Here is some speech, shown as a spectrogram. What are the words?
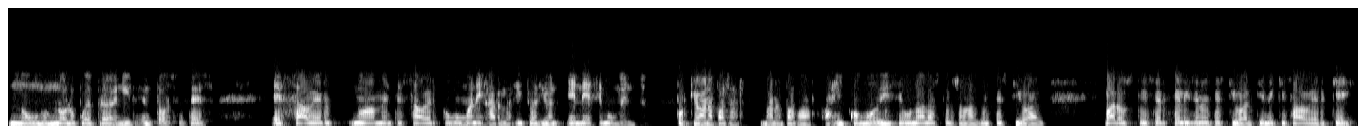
no, uno no lo puede prevenir. Entonces es es saber, nuevamente, saber cómo manejar la situación en ese momento, porque van a pasar, van a pasar. Así como dice una de las personas del festival, para usted ser feliz en el festival tiene que saber que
